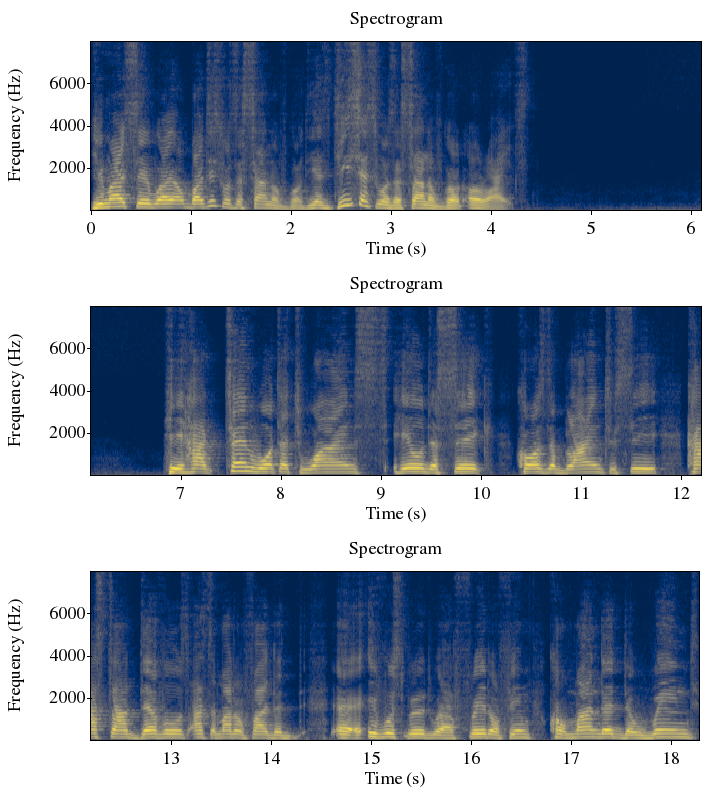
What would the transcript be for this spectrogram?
You might say, well, but this was the Son of God. Yes, Jesus was the Son of God, all right. He had turned water to wine, healed the sick, caused the blind to see, cast out devils. As a matter of fact, the uh, evil spirits were afraid of him, commanded the wind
